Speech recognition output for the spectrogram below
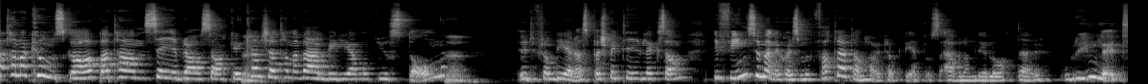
att han har kunskap, att han säger bra saker, Nej. kanske att han är välvilja mot just dem. Ja. utifrån deras perspektiv liksom. Det finns ju människor som uppfattar att han har ett högt etos även om det låter orimligt.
